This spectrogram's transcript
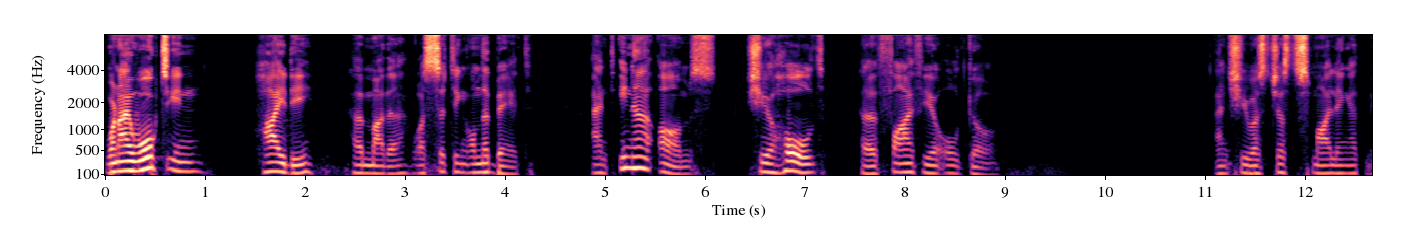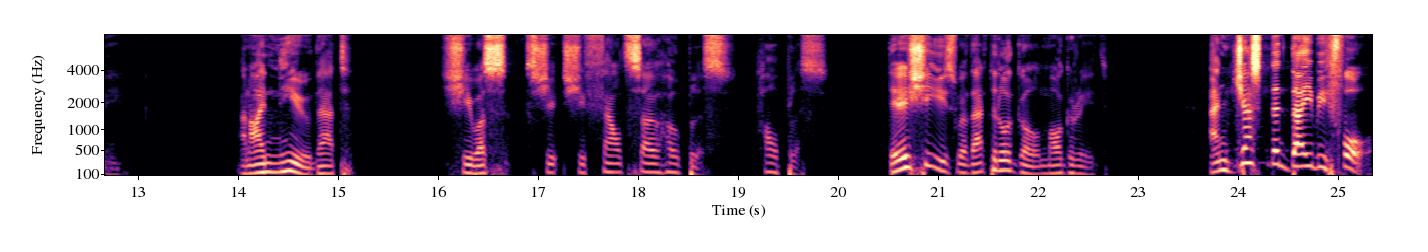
When I walked in, Heidi, her mother, was sitting on the bed, and in her arms, she held her five year old girl. And she was just smiling at me. And I knew that she was she, she felt so hopeless, helpless. There she is with that little girl, Marguerite. And just the day before,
